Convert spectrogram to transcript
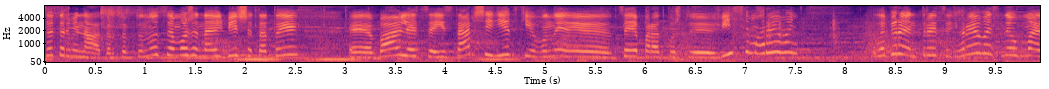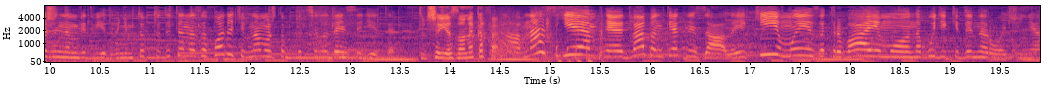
це термінатор. Тобто, ну це може навіть більше тати е, бавляться і старші дітки. Вони е, цей апарат коштує 8 гривень. Лабіринт 30 гривень з необмеженим відвідуванням. Тобто дитина заходить і вона може там по цілий день сидіти. Тут ще є зона кафе. А в нас є е, два банкетних зали, які ми закриваємо на будь-які день народження.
